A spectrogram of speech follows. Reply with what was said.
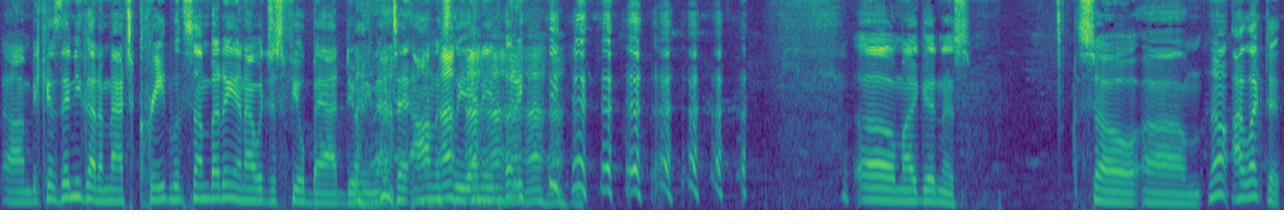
Um, because then you got to match Creed with somebody, and I would just feel bad doing that to honestly anybody. oh my goodness! So um, no, I liked it.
